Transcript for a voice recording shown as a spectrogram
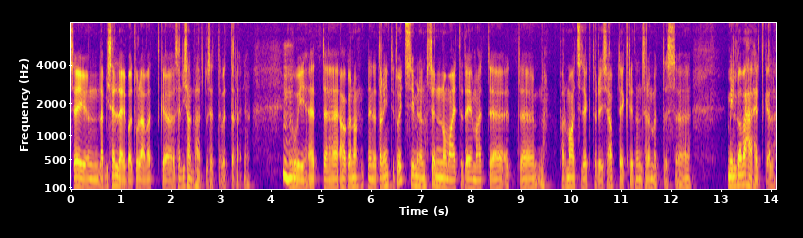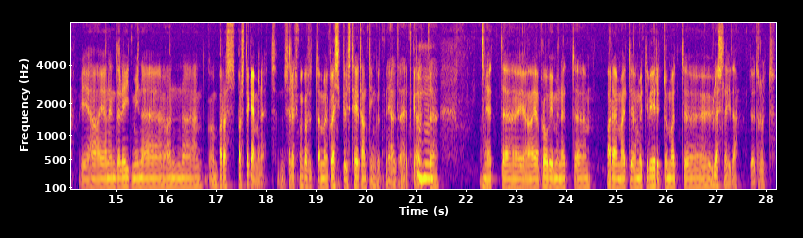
see on, läbi selle juba tulevad ka see lisandväärtus ettevõttele, on ju. Mm -hmm. huvi, et äh, aga noh, nende talentide otsimine, noh, see on omaette teema, et, et noh, farmaatsiasektoris ja apteekrid on selles mõttes äh, meil ka vähe hetkel ja, ja nende leidmine on, on paras, paras tegemine, et selleks me kasutame klassikalist headhunting ut nii-öelda hetkel mm, -hmm. et et ja, ja proovime need paremad ja motiveeritumad üles leida tööturult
